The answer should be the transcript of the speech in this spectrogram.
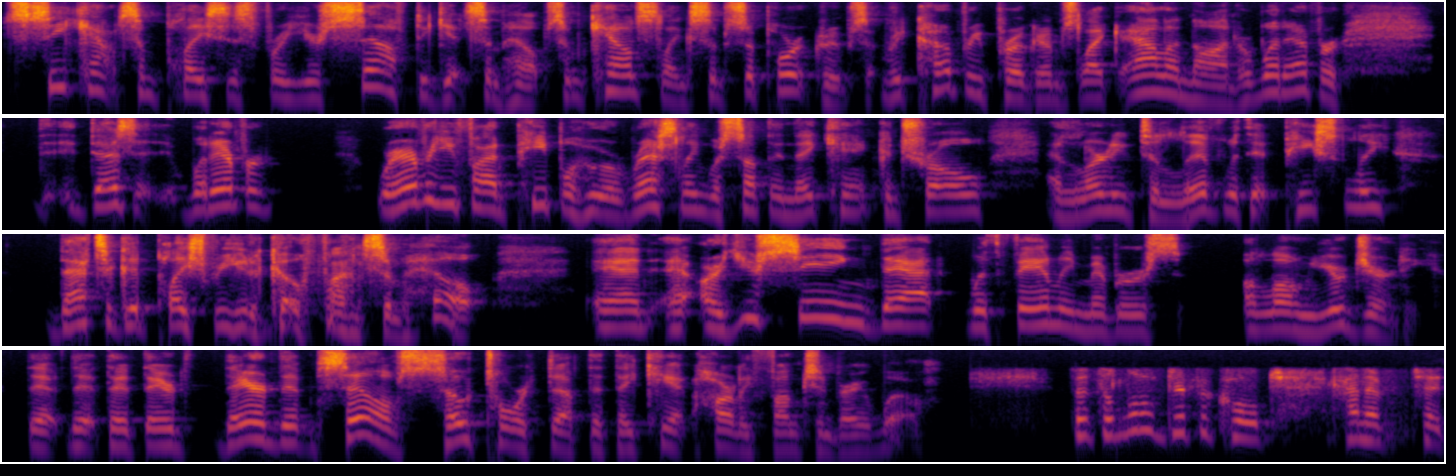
seek out some places for yourself to get some help, some counseling, some support groups, recovery programs like Al Anon or whatever. It does whatever wherever you find people who are wrestling with something they can't control and learning to live with it peacefully, that's a good place for you to go find some help. And uh, are you seeing that with family members along your journey that, that, that they're they're themselves so torqued up that they can't hardly function very well? So it's a little difficult kind of to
